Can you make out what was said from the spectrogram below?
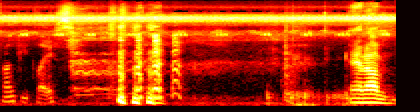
funky place. And um,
